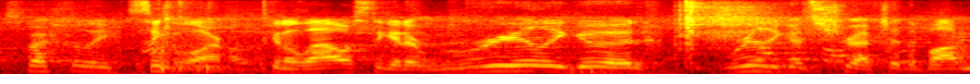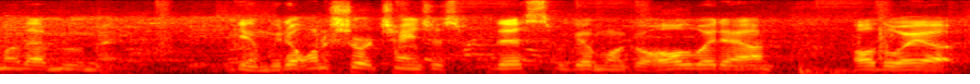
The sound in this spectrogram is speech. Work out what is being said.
especially single arm. It's gonna allow us to get a really good, really good stretch at the bottom of that movement. Again, we don't wanna shortchange this, this. We wanna go all the way down, all the way up.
